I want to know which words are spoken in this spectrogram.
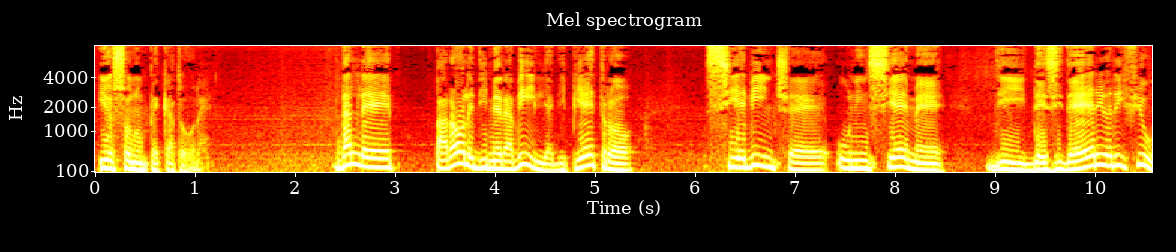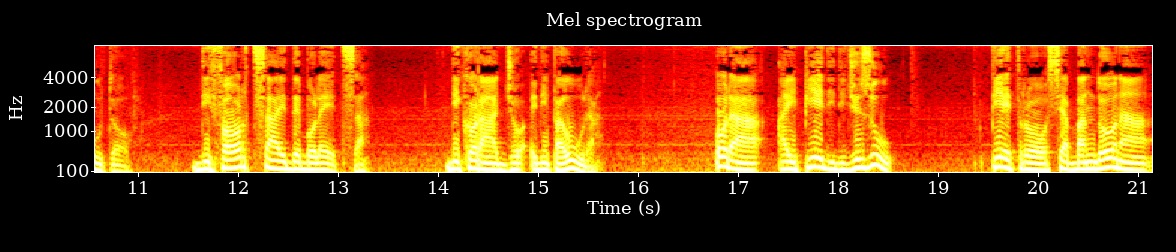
io sono un peccatore. Dalle parole di meraviglia di Pietro si evince un insieme di desiderio e rifiuto, di forza e debolezza, di coraggio e di paura. Ora, ai piedi di Gesù, Pietro si abbandona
